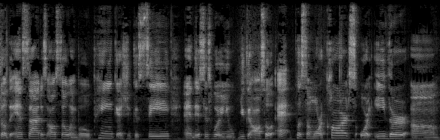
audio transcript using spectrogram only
so the inside is also in bold pink as you can see and this is where you you can also add put some more cards or either um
